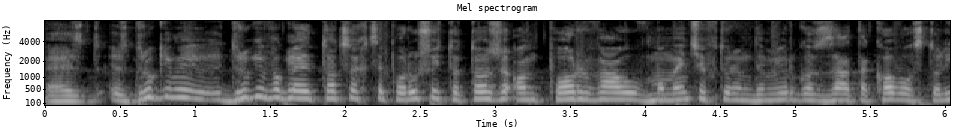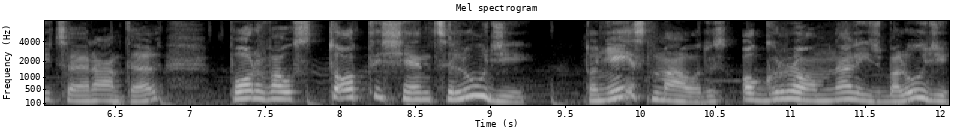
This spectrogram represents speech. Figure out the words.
E, z drugim, drugi w ogóle to, co chcę poruszyć, to to, że on porwał w momencie, w którym Demiurgos zaatakował stolicę Erantel, porwał 100 tysięcy ludzi. To nie jest mało, to jest ogromna liczba ludzi.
